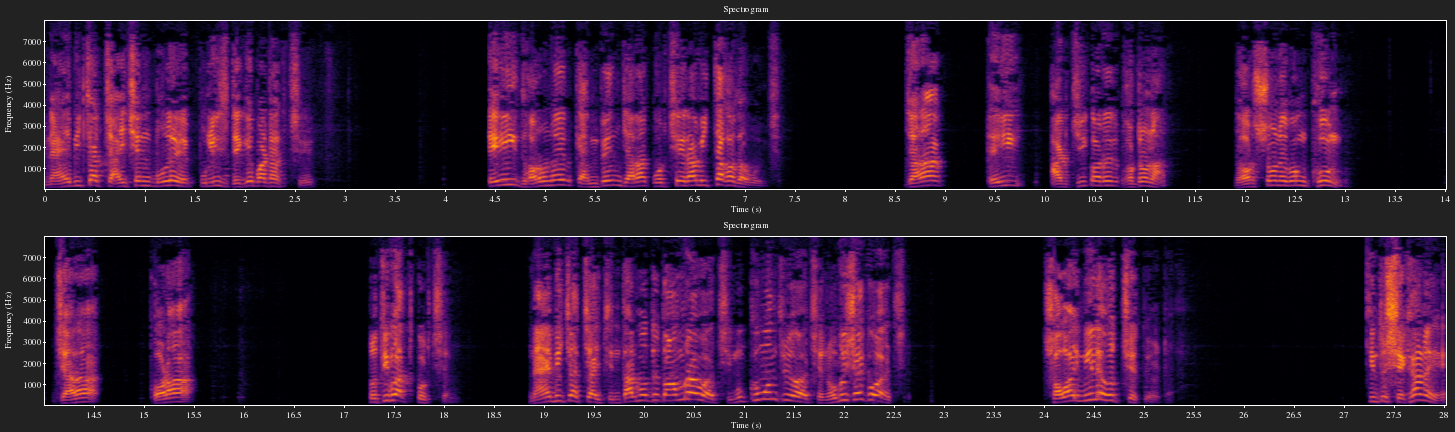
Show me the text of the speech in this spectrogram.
ন্যায় বিচার চাইছেন বলে পুলিশ ডেকে পাঠাচ্ছে। এই ধরনের ক্যাম্পেইন যারা করছে, এরা মিথ্যা কথা বলছে। যারা এই আর্যিকরের ঘটনা, ধর্ষণ এবং খুন, যারা কড়া প্রতিবাদ করছেন, ন্যায় বিচার চাইছেন, তার মধ্যে তো আমরাও আছি, মুখ্যমন্ত্রীও আছেন, অভিষেকও আছে। সবাই মিলে হচ্ছে তো এটা। কিন্তু সেখানে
